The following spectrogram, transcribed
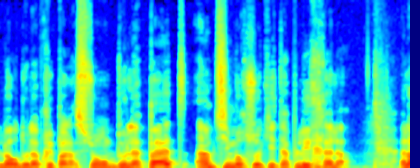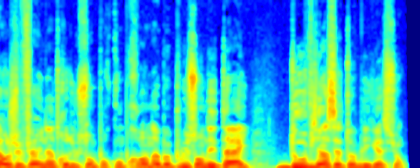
lors de la préparation de la pâte un petit morceau qui est appelé chala. Alors je vais faire une introduction pour comprendre un peu plus en détail d'où vient cette obligation.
